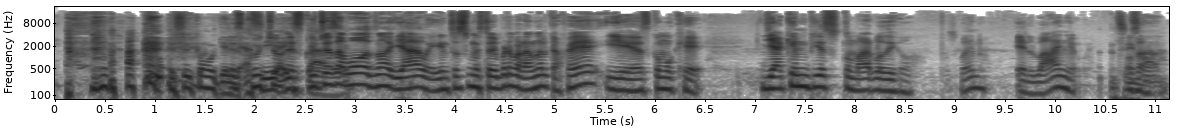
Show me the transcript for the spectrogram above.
café. Estoy como que Escucho, escucho está, esa voz, ¿no? Ya, güey. Entonces me estoy preparando el café y es como que, ya que empiezo a tomarlo, digo, pues bueno, el baño, güey. Sí, o sea, mon.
